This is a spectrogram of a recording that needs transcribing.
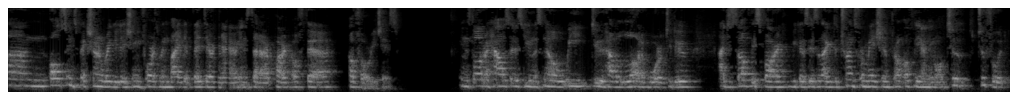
and also inspection and regulation enforcement by the veterinarians that are part of the authorities. In slaughterhouses, you must know we do have a lot of work to do. I just love this part because it's like the transformation from of the animal to, to food.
